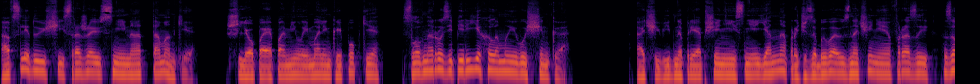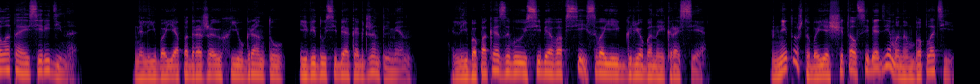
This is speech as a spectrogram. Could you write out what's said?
а в следующий сражаюсь с ней на оттаманке, шлепая по милой маленькой попке словно Рози переехала моего щенка. Очевидно, при общении с ней я напрочь забываю значение фразы «золотая середина». Либо я подражаю Хью Гранту и веду себя как джентльмен, либо показываю себя во всей своей гребаной красе. Не то чтобы я считал себя демоном во плоти,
